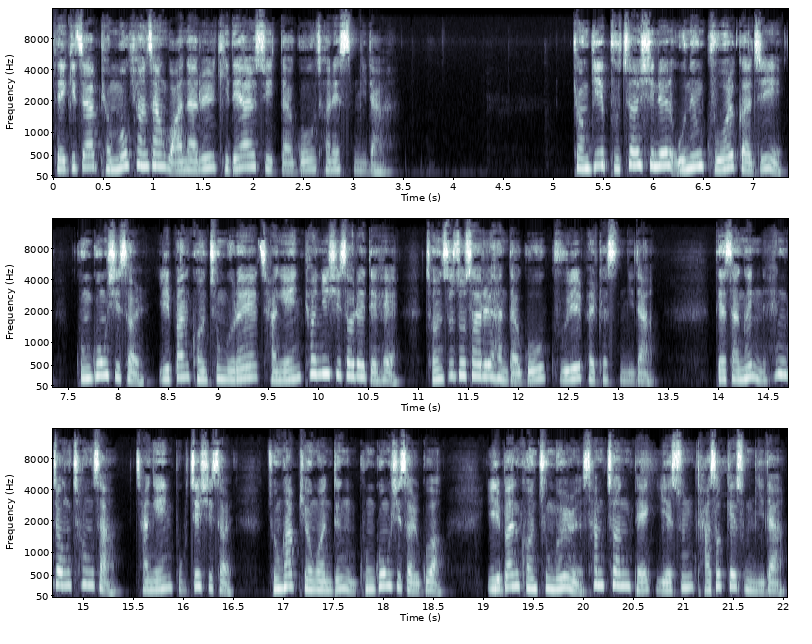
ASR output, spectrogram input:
대기자 변목 현상 완화를 기대할 수 있다고 전했습니다. 경기 부천시는 오는 9월까지 공공시설, 일반 건축물의 장애인 편의시설에 대해 전수조사를 한다고 9일 밝혔습니다. 대상은 행정청사, 장애인 복지시설, 종합병원 등 공공시설과 일반 건축물 3,165개소입니다.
